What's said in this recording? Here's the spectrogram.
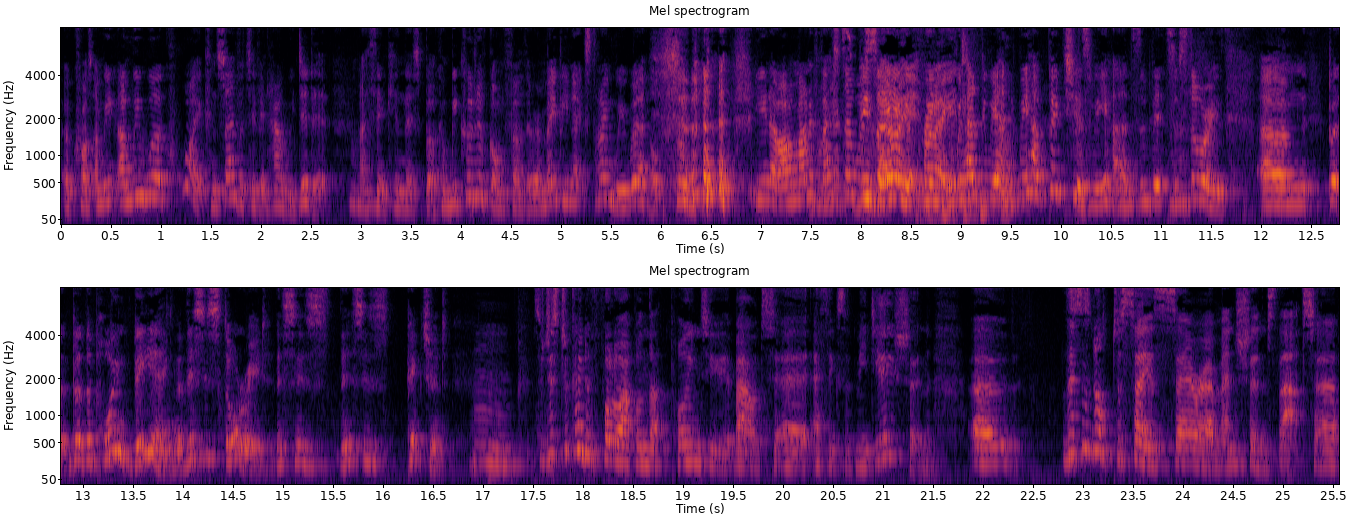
across. I mean, and we were quite conservative in how we did it. Mm. I think in this book, and we could have gone further, and maybe next time we will. you know, our manifesto was saying it. We, we, had we had we had pictures, we had some bits of stories, um, but but the point being that this is storied. This is this is pictured. Mm. So just to kind of follow up on that point about uh, ethics of mediation. Uh, this is not to say, as Sarah mentioned, that uh,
